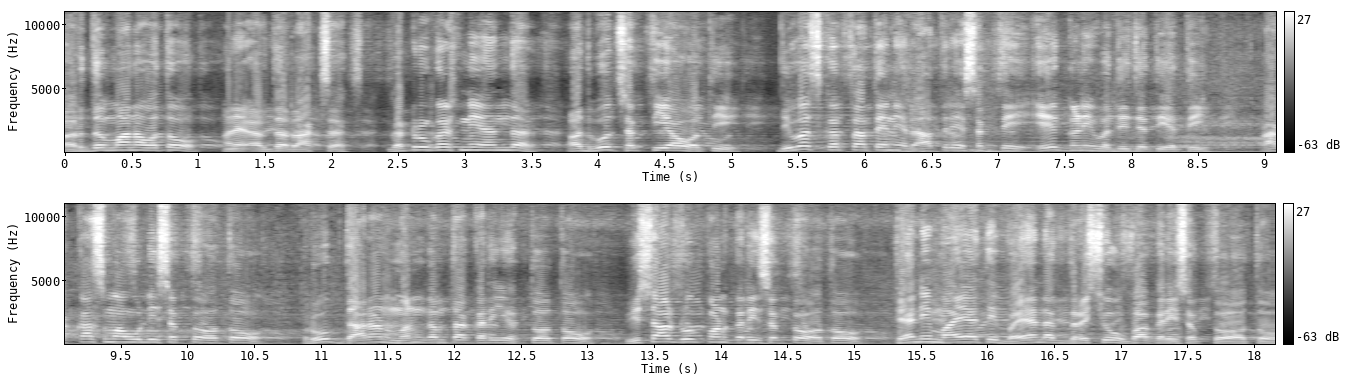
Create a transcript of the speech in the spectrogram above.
અર્ધ માનવ હતો અને અર્ધ રાક્ષસ. ગટરુગસની અંદર અદ્ભુત શક્તિઓ હતી. દિવસ કરતાં તેની રાત્રે શક્તિ એક ગણી વધી જતી હતી. આકાશમાં ઉડી શકતો હતો રૂપ ધારણ મનગમતા કરી શકતો હતો, વિશાળ રૂપ પણ કરી શકતો હતો. તેની માયાથી ભયાનક દ્રશ્યો ઊભા કરી શકતો હતો.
